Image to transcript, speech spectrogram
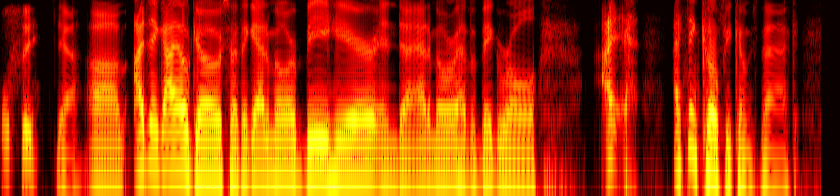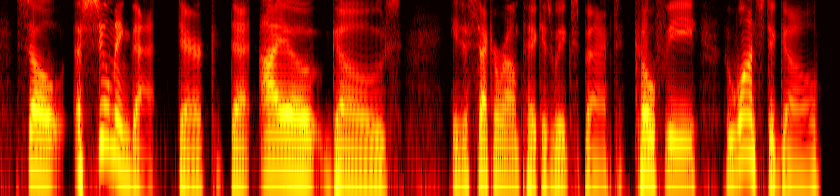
we'll see. Yeah, um, I think I'll go. So I think Adam Miller will be here, and uh, Adam Miller will have a big role. I I think Kofi comes back. So assuming that Derek that Ayo goes, he's a second round pick as we expect. Kofi, who wants to go,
